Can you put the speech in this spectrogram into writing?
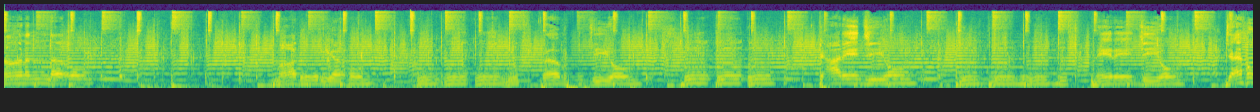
आनंद ओम माधुर्य ओम प्रभु जी ओम प्यारे जी ओम मेरे जी ओम जय हो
